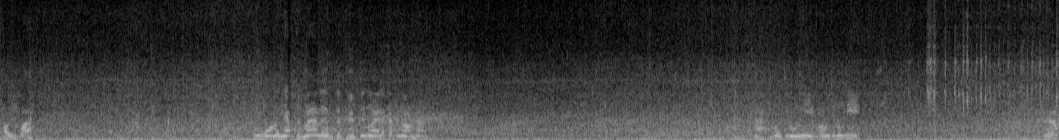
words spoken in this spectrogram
เอาอีกวะโอ้ระยับขึ้นมาเริ่มจะถึงจะหน่อยแล้วครับพี่น้องนะนะลงจะลงนี่มาลงจะลงนี่เอ๊บ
